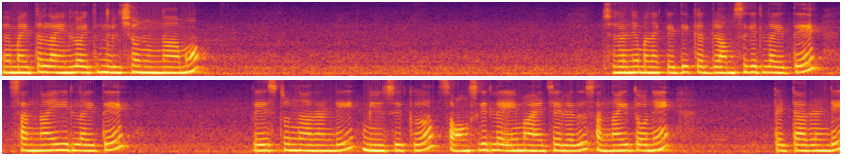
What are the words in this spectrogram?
మేమైతే లైన్లో అయితే నిల్చొని ఉన్నాము. చూడండి మనకైతే ఇక్కడ డ్రమ్స్ గిట్ల అయితే సన్నాయి గిట్ల అయితే వేస్తున్నారండి. మ్యూజిక్ సాంగ్స్ గిట్ల ఏం యాడ్ చేయలేదు. సన్నాయితోనే పెట్టారండి.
